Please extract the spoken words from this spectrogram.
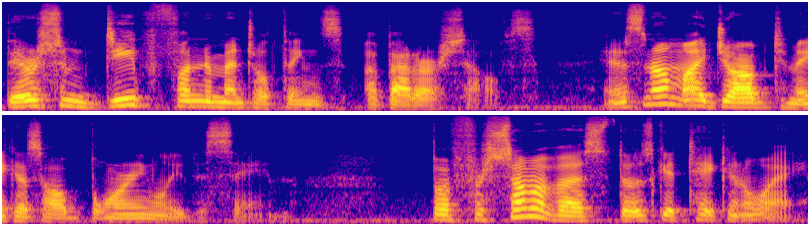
there are some deep fundamental things about ourselves. And it's not my job to make us all boringly the same. But for some of us, those get taken away.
